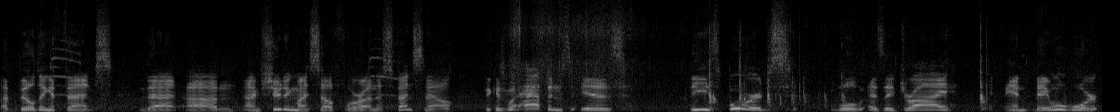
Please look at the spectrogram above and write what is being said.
of building a fence that um, I'm shooting myself for on this fence now because what happens is these boards will, as they dry, and they will warp.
